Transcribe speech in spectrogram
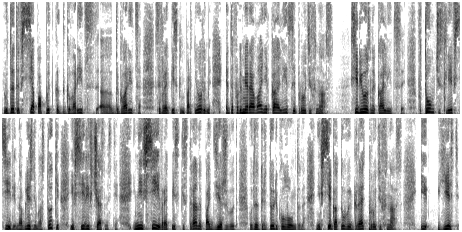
И вот эта вся попытка договориться, э, договориться с европейскими партнерами, это формирование коалиции против нас серьезной коалиции, в том числе в Сирии, на Ближнем Востоке и в Сирии в частности. И не все европейские страны поддерживают вот эту риторику Лондона, не все готовы играть против нас. И есть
